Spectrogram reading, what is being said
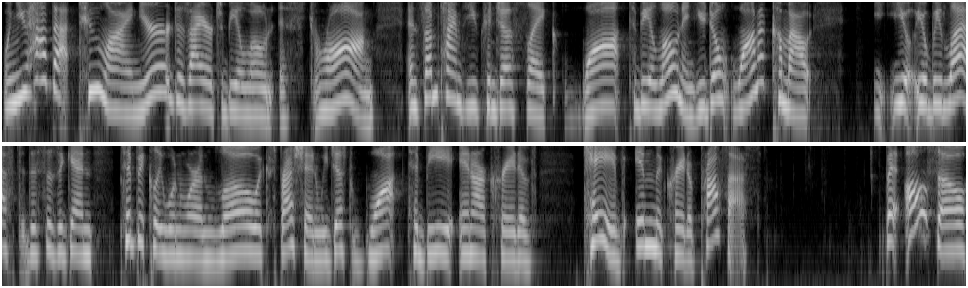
when you have that two line, your desire to be alone is strong. And sometimes you can just like want to be alone and you don't want to come out. You'll, you'll be left. This is again, typically when we're in low expression, we just want to be in our creative cave in the creative process. But also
